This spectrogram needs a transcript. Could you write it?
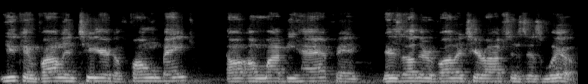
you can volunteer the phone bank uh, on my behalf, and there's other volunteer options as well.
